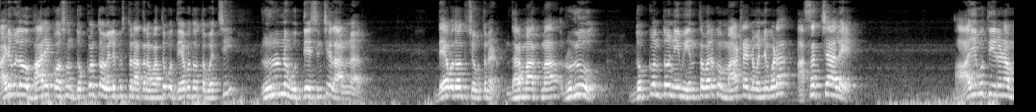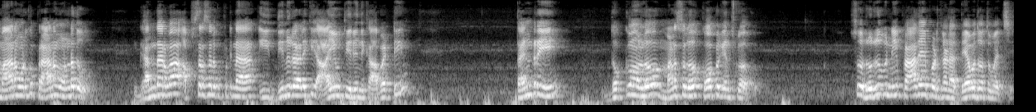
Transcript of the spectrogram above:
అడవిలో భార్య కోసం దుఃఖంతో వెలిపిస్తున్న అతని వద్దకు దేవదూత వచ్చి రురుని ఉద్దేశించి ఇలా అన్నారు. దేవదూత చెబుతున్నాడు ధర్మాత్మ రురు దుఃఖంతో నీవు ఇంతవరకు మాట్లాడినవన్నీ కూడా అసత్యాలే. ఆయువు తీరిన మానవుడికి ప్రాణం ఉండదు. గంధర్వ అప్సరసలకు పుట్టిన ఈ దీనురాలికి ఆయువు తీరింది కాబట్టి తండ్రి దుఃఖంలో మనసులో కోపగించుకోకు సో రురువుని ప్రాధాయపడుతున్నాడు ఆ దేవదూత వచ్చి.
